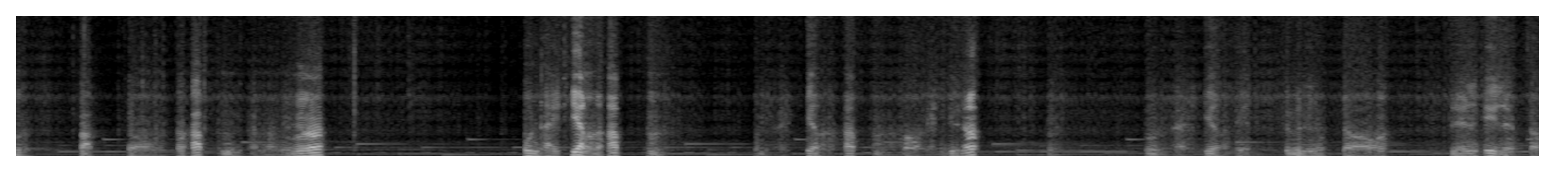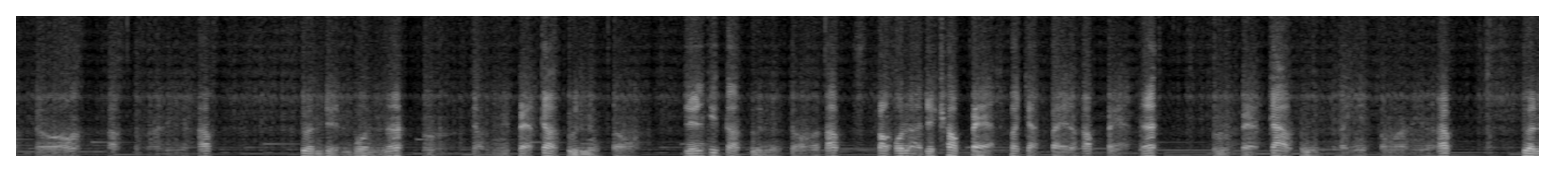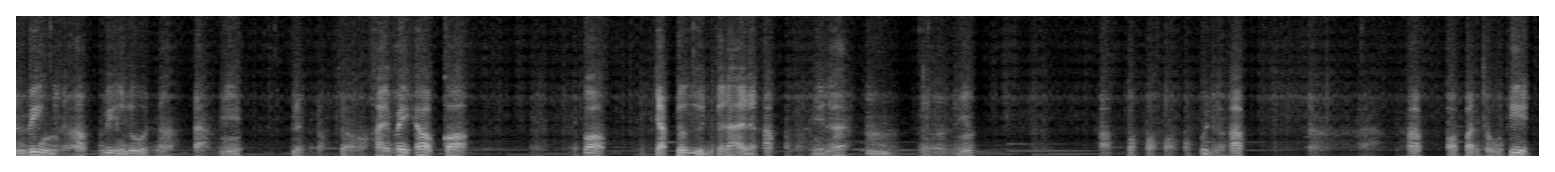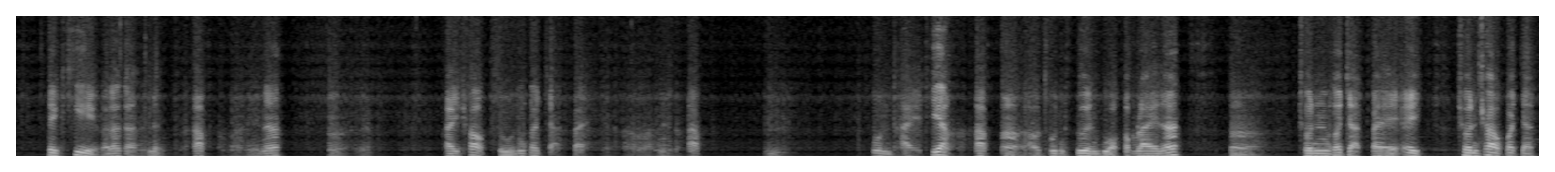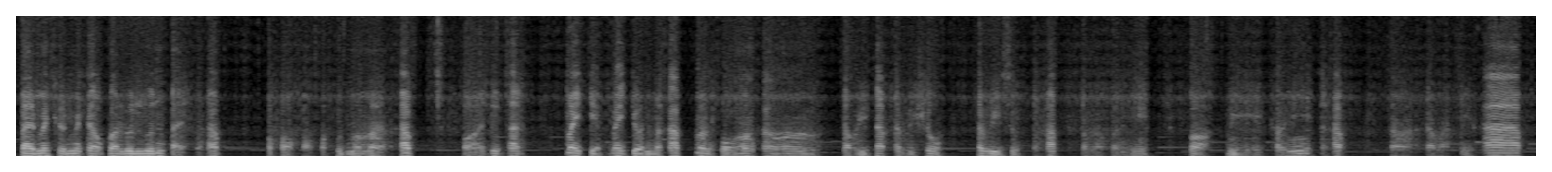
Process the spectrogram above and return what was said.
กับสองนะครับอืมประมาณนี้นะคุณไทยเที่ยงนะครับอืมคุณไทยเที่ยงนะครับมองเห็นอยู่นะคุณไทยเที่ยงเด่นศูนย์หนึ่งสองเน้นที่หนึ่งกับ ส่วนเด่นบนนะอืมจะมีแปดเก้าศูนย์หนึ่งสองเน้นที่เก้าศูนย์หนึ่งสองนะครับ บางคนอาจจะชอบแปดก็จัดไปนะครับแปดนะแปดเก้าศูนย์อะไรเงี้ยประมาณนี้นะครับ ส่วนวิ่งนะครับ วิ่งรูดนะตามนี้หนึ่งกับสองใครไม่ชอบก็ ก็จับตัวอื่นก็ได้นะครับประมาณนี้นะ อืมประมาณนี้ครับขอขอขอขอบคุณนะครับ ครับขอปันธงที่เต็กขี้ก็แล้วกันหนึ่ง นะใครชอบศูนย์ก็จัดไปนี้นะครับอืมหุ้นไทยเที่ยงครับอเอาทุนคืนบวกกำไรนะอชนก็จัดไปเอ้ยชนชอบก็จัดไปไม่ชนไม่ชอบก็ลุ้นๆไปนะครับ ขอขอขอบคุณมากๆครับ ขอให้ทุกท่านไม่เจ็บไม่จนนะครับ มั่นคงมั่งคั่งทวีทรัพย์ทวีโชคทวีสุขนะครับสำหรับวันนี้ก็มีเท่านี้นะครับสวัสดีครับ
